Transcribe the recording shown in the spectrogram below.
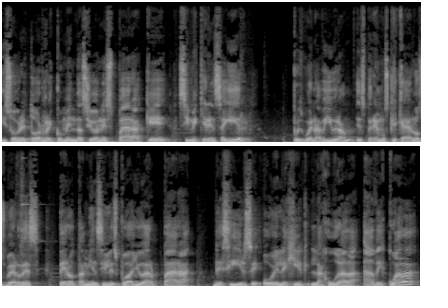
y sobre todo recomendaciones para que si me quieren seguir, pues buena vibra. Esperemos que caigan los verdes, pero también si les puedo ayudar para decidirse o elegir la jugada adecuada.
